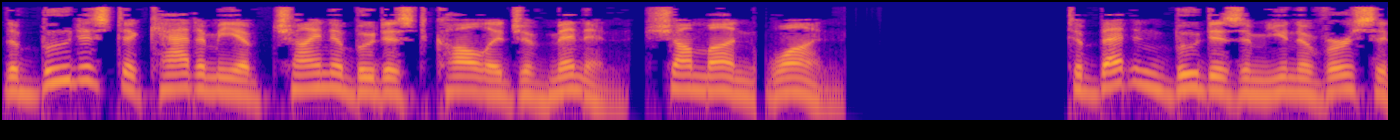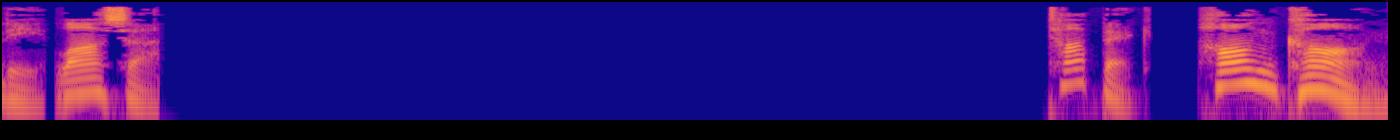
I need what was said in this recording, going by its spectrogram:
The Buddhist Academy of China Buddhist College of Minnan, Xiamen 1 Tibetan Buddhism University Lhasa. Hong Kong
